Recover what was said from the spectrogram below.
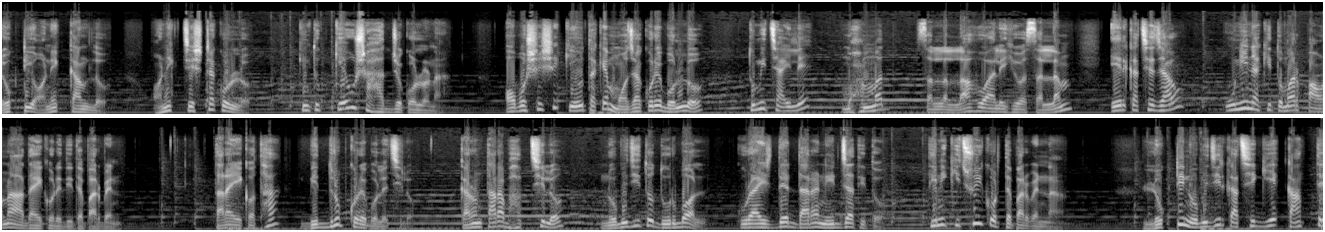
লোকটি অনেক কাঁদল, অনেক চেষ্টা করল, কিন্তু কেউ সাহায্য করল না। অবশেষে কেউ তাকে মজা করে বলল, তুমি চাইলে মোহাম্মদ সাল্লাল্লাহু আলহি ওয়াসাল্লাম এর কাছে যাও, উনি নাকি তোমার পাওনা আদায় করে দিতে পারবেন। তারা কথা বিদ্রুপ করে বলেছিল, কারণ তারা ভাবছিল, নবীজি তো দুর্বল, কুরাইশদের দ্বারা নির্যাতিত, তিনি কিছুই করতে পারবেন না। লোকটি নবীজির কাছে গিয়ে কাঁদতে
